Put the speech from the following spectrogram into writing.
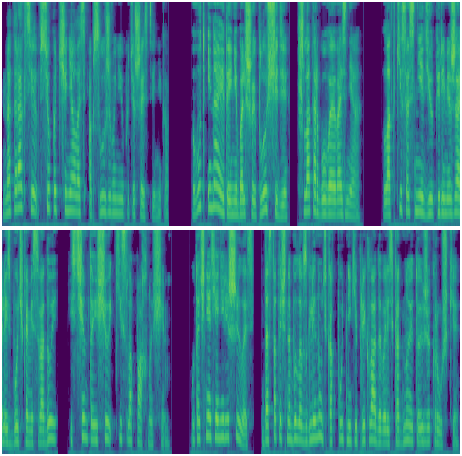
На тракте все подчинялось обслуживанию путешественников. Вот и на этой небольшой площади шла торговая возня. Лотки со снедью перемежались бочками с водой и с чем-то еще кисло пахнущим. Уточнять я не решилась, достаточно было взглянуть, как путники прикладывались к одной и той же кружке.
